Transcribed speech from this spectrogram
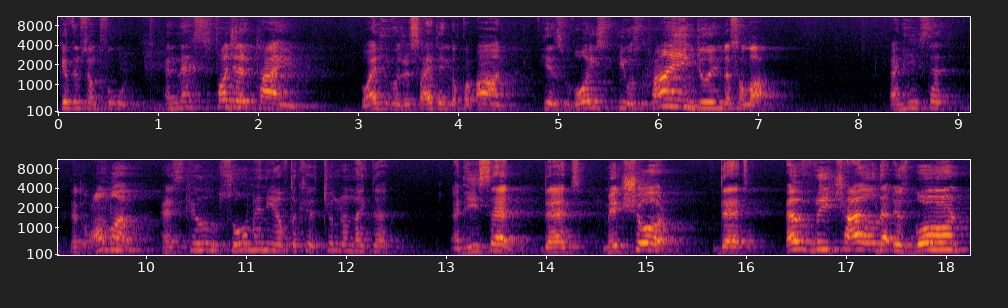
give them some food. And next Fajr time, while he was reciting the Quran, his voice, he was crying during the Salah. And he said that Umar has killed so many of the children like that. And he said that make sure that Every child that is born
